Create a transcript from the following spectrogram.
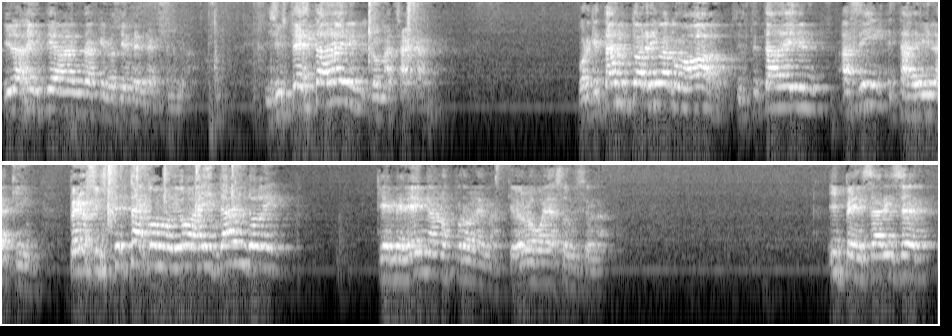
y la gente anda que no tiene energía. Y si usted está débil, lo machacan. Porque tanto arriba como abajo, si usted está débil así, está débil aquí. Pero si usted está como yo ahí dándole, que me vengan los problemas, que yo los voy a solucionar. Y pensar y ser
